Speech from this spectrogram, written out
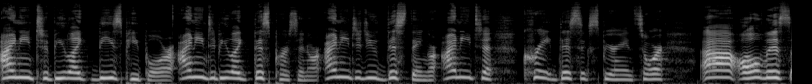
I need to be like these people, or I need to be like this person, or I need to do this thing, or I need to create this experience, or uh, all this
